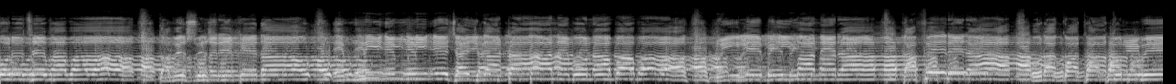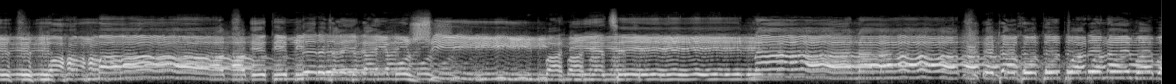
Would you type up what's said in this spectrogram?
করেছে বাবা। তবে শুনে রেখে দাও, এমনি এমনি এ জায়গাটা না বাবা। কাফেরেরা, ওরা কথা তুলবে। মোহাম্মদ জায়গায় মসজিদ বানিয়েছে। না না, এটা হতে পারে নাই বাবা।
